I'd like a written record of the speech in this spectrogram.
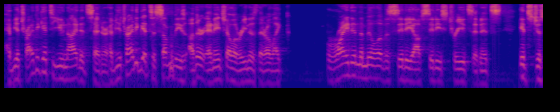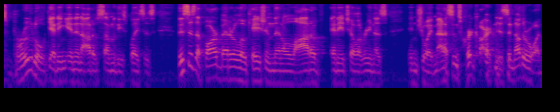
have you tried to get to United Center? Have you tried to get to some of these other NHL arenas that are like right in the middle of a city off city streets and it's it's just brutal getting in and out of some of these places. This is a far better location than a lot of NHL arenas enjoy. Madison Square Garden is another one.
